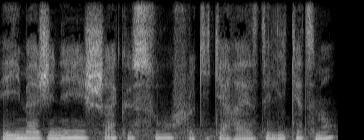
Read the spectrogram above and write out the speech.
et imaginez chaque souffle qui caresse délicatement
